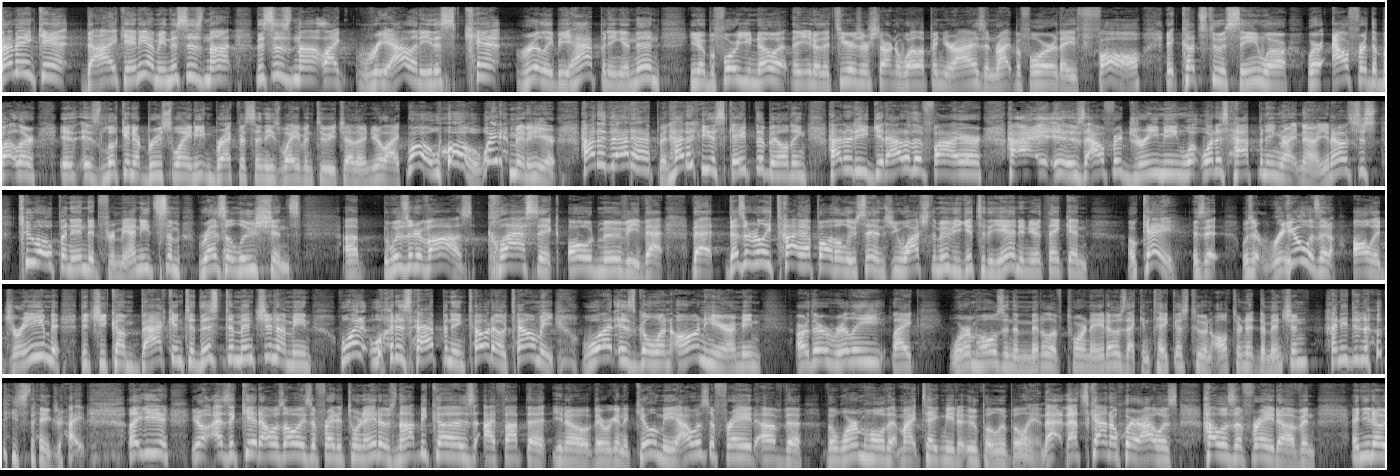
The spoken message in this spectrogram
Batman can't die, can he? I mean, this is not this is not like reality. This can't really be happening. And then, you know, before you know it, you know, the tears are starting to well up in your eyes, and right before they fall, it cuts to a scene where where Alfred the butler is, is looking at Bruce Wayne eating breakfast and he's waving to each other, and you're like, whoa, whoa, wait a minute here. How did that happen? How did he escape the building? How did he get out of the fire? How, is Alfred dreaming? What what is happening right now? You know, it's just too open ended for me. I need some resolution resolutions. Uh, the Wizard of Oz, classic old movie that, that doesn't really tie up all the loose ends. You watch the movie, you get to the end, and you're thinking, okay, is it, was it real? Was it all a dream? Did she come back into this dimension? I mean, what, what is happening? Toto, tell me, what is going on here? I mean, are there really like wormholes in the middle of tornadoes that can take us to an alternate dimension? I need to know these things, right? Like, you, you know, as a kid, I was always afraid of tornadoes, not because I thought that, you know, they were going to kill me. I was afraid of the, the wormhole that might take me to Oompa Loompa land. That, that's kind of where I was, I was afraid of. And, and you know,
